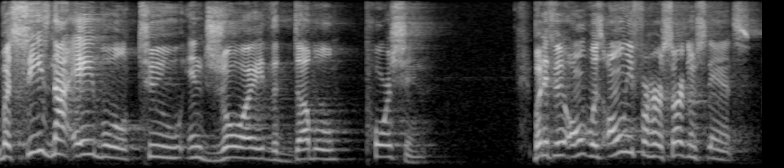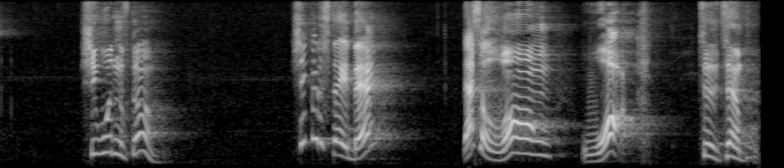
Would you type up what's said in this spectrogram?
But she's not able to enjoy the double portion. But if it was only for her circumstance, she wouldn't have come. She could have stayed back. That's a long walk to the temple.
